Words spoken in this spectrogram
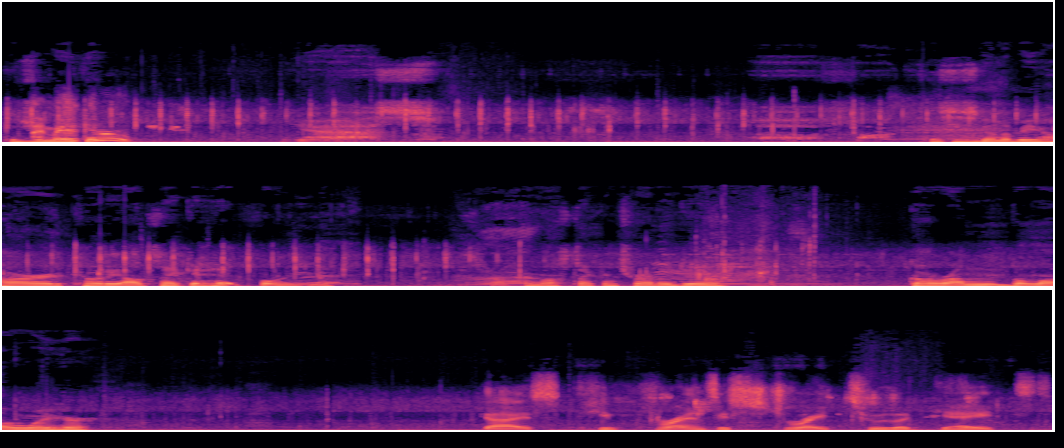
Did you I make it through. Yes. Oh, fuck. This is gonna be hard. Cody, I'll take a hit for you. It's not the most I can try to do. Go around the long way here. Guys, he frenzies straight to the gate,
